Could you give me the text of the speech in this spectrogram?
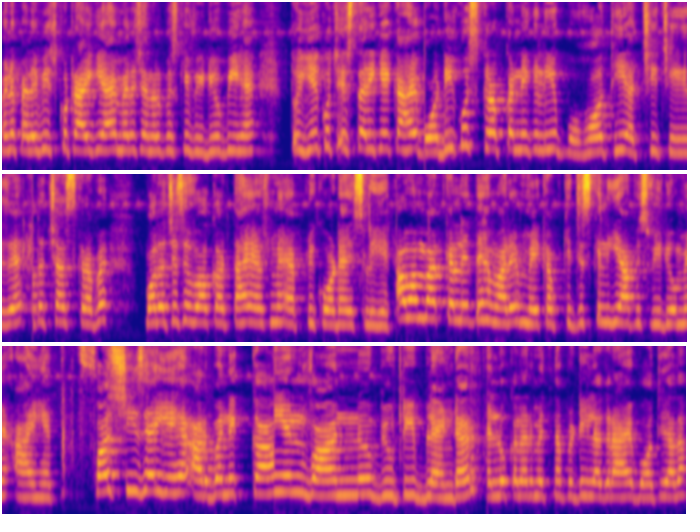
मैंने पहले भी इसको ट्राई किया है, मेरे चैनल पे इसकी वीडियो भी है। तो ये कुछ इस तरीके का है। बॉडी को स्क्रब करने के लिए बहुत ही अच्छी चीज़ है। बहुत अच्छा स्क्रब है। बहुत अच्छे से वर्क करता है। इसमें एप्रीकोड है इसलिए। अब हम बात कर लेते हैं हमारे मेकअप की, जिसके लिए आप इस वीडियो में आए हैं। फ़र्स्ट चीज़ है, ये है अर्बनिक का in one beauty blender yellow colour में इतना प्रिटी लग रहा है, बहुत ही ज़्यादा।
